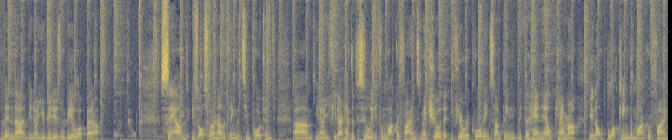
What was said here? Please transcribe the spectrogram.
then uh, you know your videos will be a lot better. Sound is also another thing that's important. Um, you know, if you don't have the facility for microphones, make sure that if you're recording something with a handheld camera, you're not blocking the microphone.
